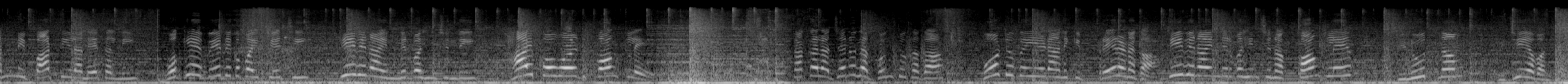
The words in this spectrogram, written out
అన్ని పార్టీల నేతల్ని ఒకే వేదికపై చేర్చి టీవీ నైన్ నిర్వహించింది హై పవర్డ్ కాంక్లేవ్. జనుల గొంతుకగా ఓటు వేయడానికి ప్రేరణగా టీవీ నైన్ నిర్వహించిన కాంక్లేవ్ వినూత్నం విజయవంతం.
